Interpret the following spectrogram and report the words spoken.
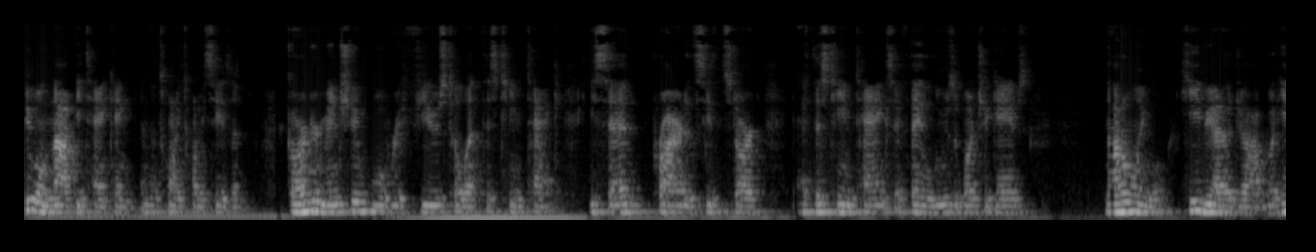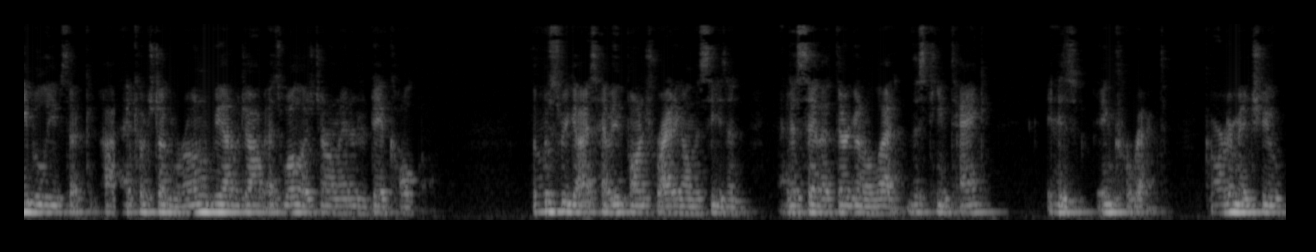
We will not be tanking in the 2020 season. Gardner Minshew will refuse to let this team tank. He said prior to the season start, if this team tanks, if they lose a bunch of games, not only will he be out of the job, but he believes that uh, head coach Doug Marrone will be out of a job, as well as general manager Dave Caldwell. Those three guys have a bunch riding on the season, and to say that they're going to let this team tank is incorrect. Gardner Minshew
